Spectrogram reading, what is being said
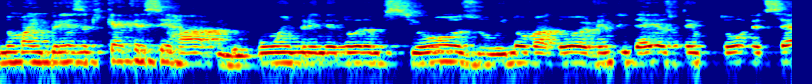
numa empresa que quer crescer rápido, com um empreendedor ambicioso, inovador, vendo ideias o tempo todo, etc.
